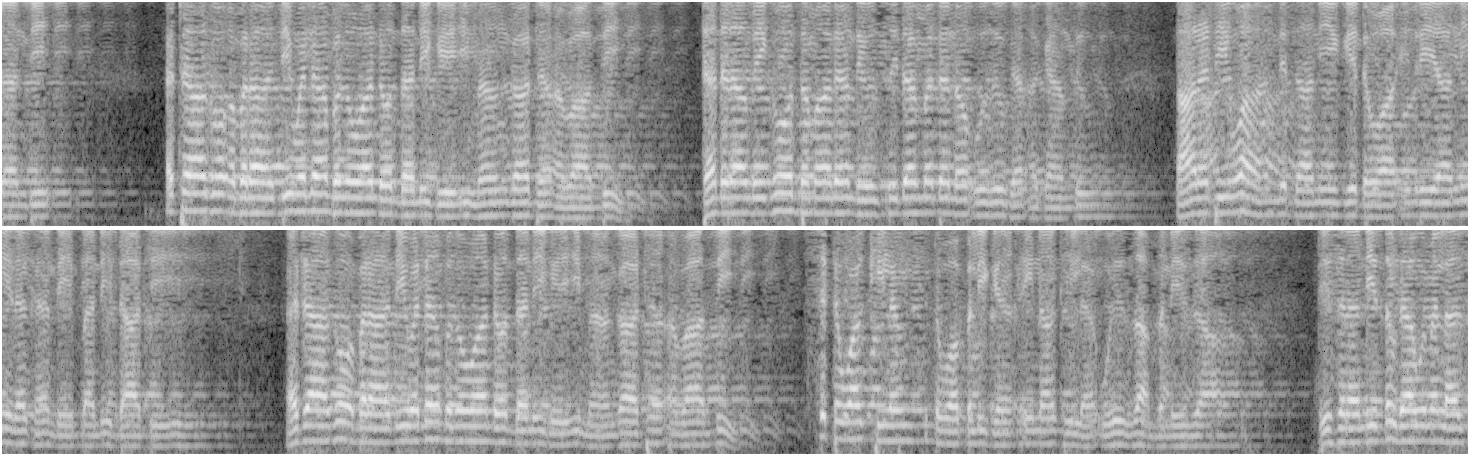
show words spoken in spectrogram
ဃန္တိအထာကိုအပရာဒီဝနဘဂဝါတောတန္တိကေဣမံဂါထံအဘာတိတတရဘိခောသမရံတုစိတမတနောဥစုကံအကံတု သာရတိဝနိတ္တာနိကေတဝဣန္ဒြိယာနိရခန္တိပန္တိတာတိအထာကောပရာတိဝတံဘဂဝါတောတန္တိကေဣမံဂါထံအဘာတိစိတဝခိလံစိတဝပလိကံအိနာခိလဝေဇမနေဇာဒေသရဏတိသုဒ္ဓဝိမလသ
